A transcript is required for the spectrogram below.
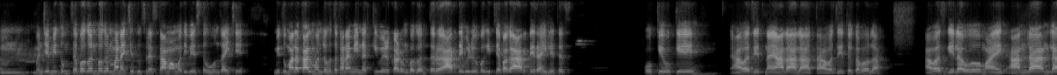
म्हणजे मी तुमचं बघन बघन म्हणायचे दुसऱ्याच कामामध्ये व्यस्त होऊन जायचे. मी तुम्हाला काल म्हणलं होतं का ना मी नक्की वेळ काढून बघन. तर अर्धे व्हिडिओ बघितले बघा अर्धे राहिलेतच. ओके ओके आवाज येत नाही आला आला आता आवाज येतोय का बोला? आवाज गेला ओ माय आणला आणला.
